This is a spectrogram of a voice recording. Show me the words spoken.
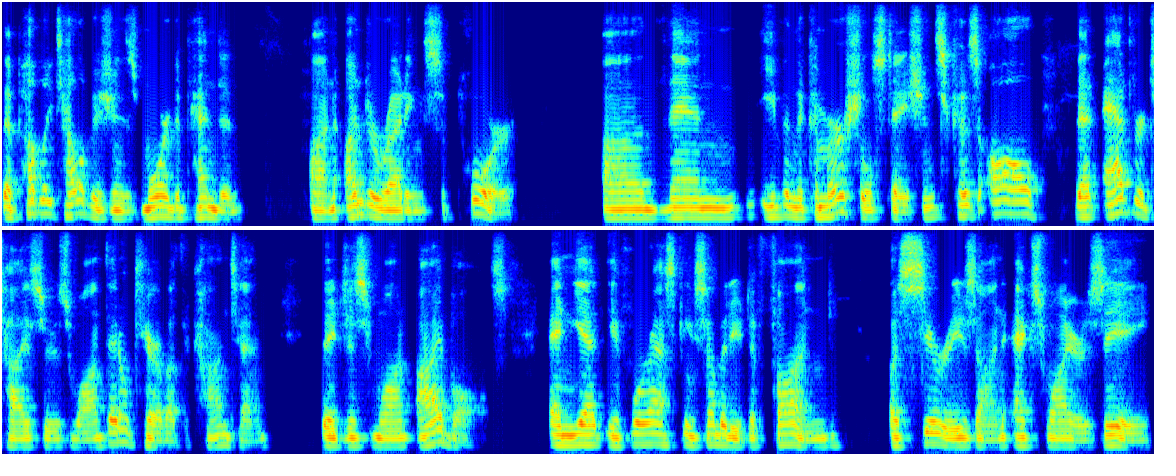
that public television is more dependent on underwriting support uh, than even the commercial stations, because all that advertisers want, they don't care about the content, they just want eyeballs. And yet, if we're asking somebody to fund a series on X, Y, or Z,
